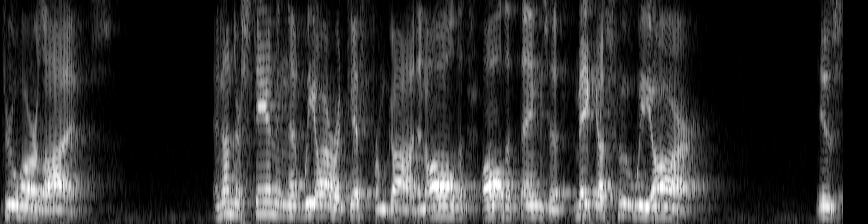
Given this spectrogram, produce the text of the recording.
through our lives. And understanding that we are a gift from God and all the, all the things that make us who we are is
